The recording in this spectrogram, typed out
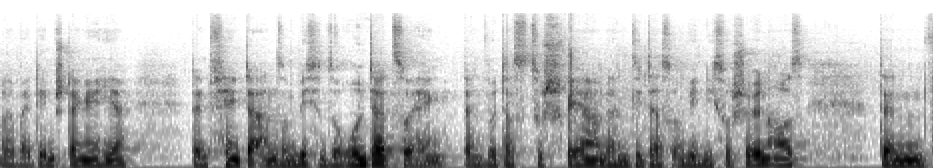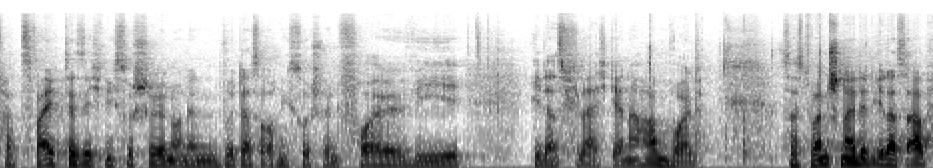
oder bei dem Stängel hier, dann fängt er an so ein bisschen so runter zu hängen. Dann wird das zu schwer und dann sieht das irgendwie nicht so schön aus. Dann verzweigt er sich nicht so schön und dann wird das auch nicht so schön voll, wie ihr das vielleicht gerne haben wollt. Das heißt, wann schneidet ihr das ab?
